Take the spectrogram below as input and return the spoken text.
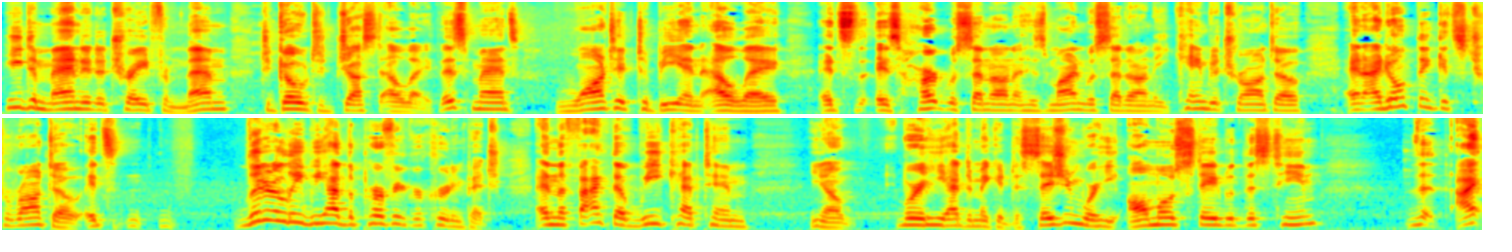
He demanded a trade from them to go to just LA. This man's wanted to be in LA. It's his heart was set on it, his mind was set on it. He came to Toronto, and I don't think it's Toronto. It's literally we had the perfect recruiting pitch, and the fact that we kept him, you know, where he had to make a decision, where he almost stayed with this team. That I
